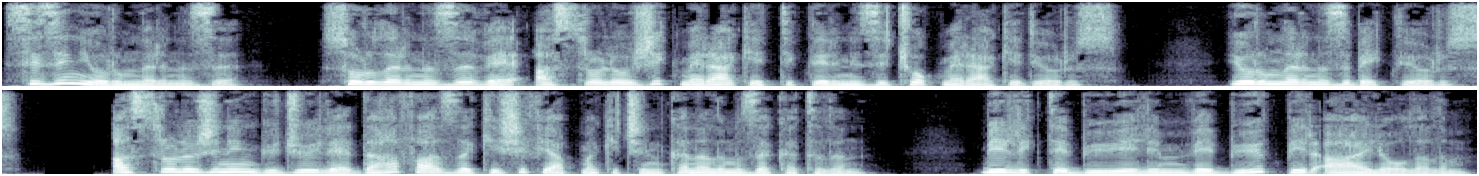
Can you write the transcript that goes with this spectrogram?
Sizin yorumlarınızı, sorularınızı ve astrolojik merak ettiklerinizi çok merak ediyoruz. Yorumlarınızı bekliyoruz. Astrolojinin gücüyle daha fazla keşif yapmak için kanalımıza katılın. Birlikte büyüyelim ve büyük bir aile olalım.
